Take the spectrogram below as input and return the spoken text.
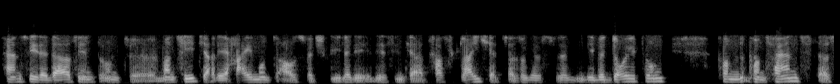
Fans wieder da sind und äh, man sieht ja die Heim- und Auswärtsspiele, die, die sind ja fast gleich jetzt. Also das, die Bedeutung von, von Fans, dass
